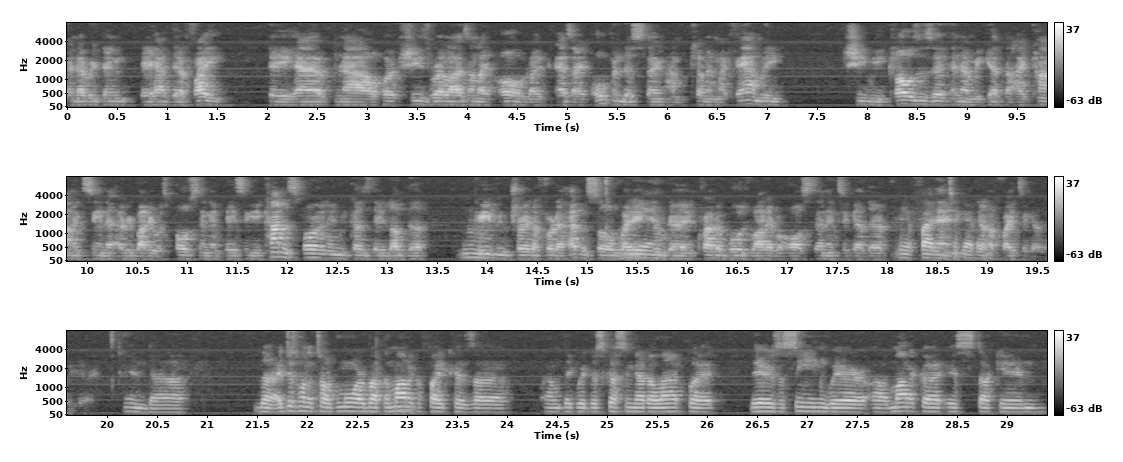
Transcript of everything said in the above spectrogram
and everything, they have their fight. They have now her, she's realizing like, oh, like as I open this thing, I'm killing my family. She recloses it, and then we get the iconic scene that everybody was posting, and basically kind of spoiling because they love the preview trailer for the episode where Yeah. they do the Incredibles while they were all standing together they're fighting and together. gonna fight together. Yeah. And uh, the, I just want to talk more about the Monica fight because uh, I don't think we're discussing that a lot. But there's a scene where uh, Monica is stuck in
